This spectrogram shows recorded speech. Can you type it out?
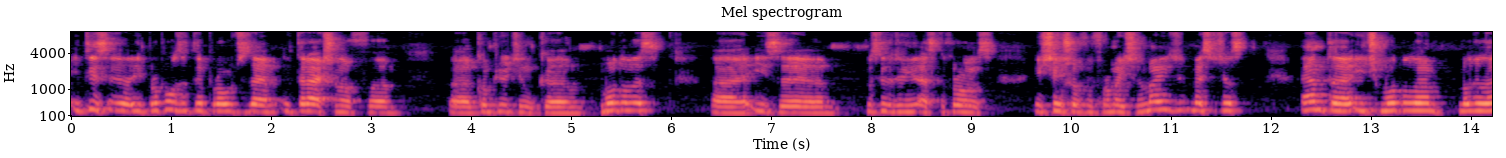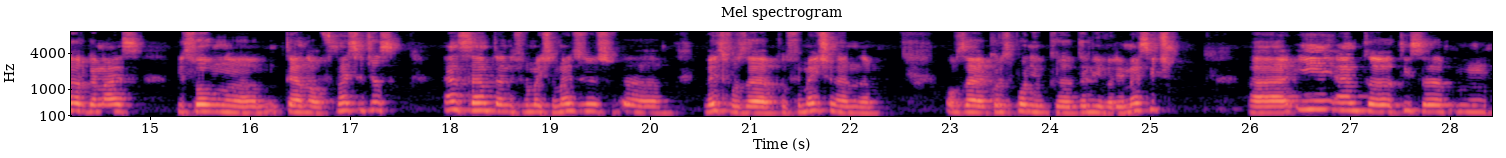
it is in proposed approach the interaction of computing modules uh, is uh, considered as synchronous exchange of information messages, and uh, each module, module organize its own um, 10 of messages and send an information messages, uh, waits for the confirmation and um, of the corresponding uh, delivery message. E and this um, mm,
